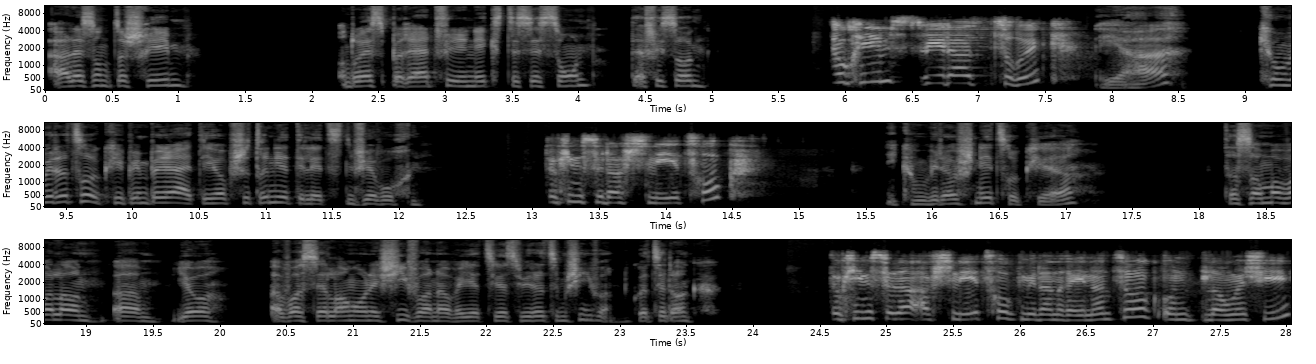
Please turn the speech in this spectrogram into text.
alles unterschrieben und alles bereit für die nächste Saison, darf ich sagen. Du kommst wieder zurück? Ja, ich komm wieder zurück. Ich bin bereit. Ich hab schon trainiert die letzten vier Wochen. Du kommst wieder auf Schnee zurück? Ich komm wieder auf Schnee zurück, ja. Der Sommer war lang. Ähm, ja, war sehr lang ohne Skifahren, aber jetzt wird's wieder zum Skifahren. Gott sei Dank. Du kommst wieder auf Schnee zurück mit einem Rennanzug und lange Ski?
